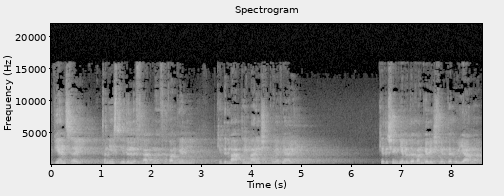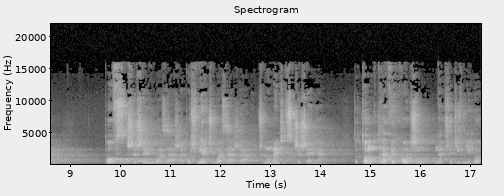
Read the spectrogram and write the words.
Więcej, to nie jest jedyny fragment w Ewangelii, kiedy Marta i Maria się pojawiają. Kiedy sięgniemy do Ewangelii świętego Jana, po wskrzeszeniu Łazarza, po śmierci Łazarza, przy momencie wskrzeszenia, to tą, która wychodzi naprzeciw niego,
